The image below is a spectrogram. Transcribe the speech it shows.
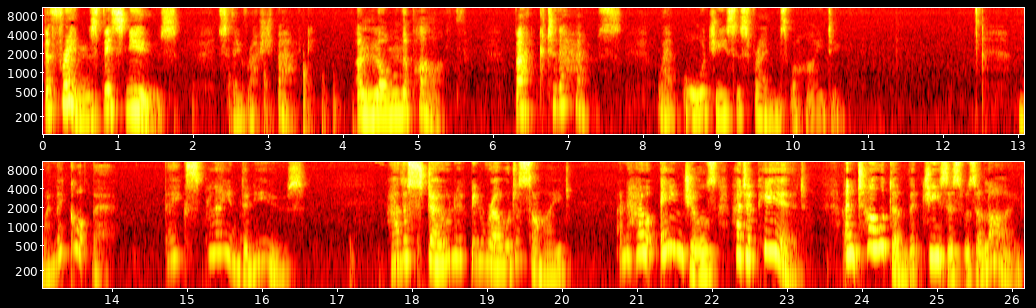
the friends, this news. So they rushed back along the path, back to the house where all Jesus' friends were hiding. And when they got there, they explained the news how the stone had been rolled aside, and how angels had appeared and told them that Jesus was alive.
